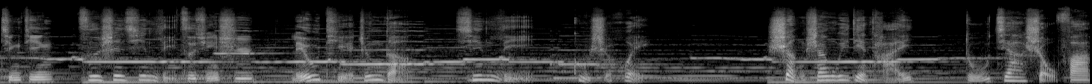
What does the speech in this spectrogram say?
倾听资深心理咨询师刘铁铮的心理故事会，上山微电台独家首发。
